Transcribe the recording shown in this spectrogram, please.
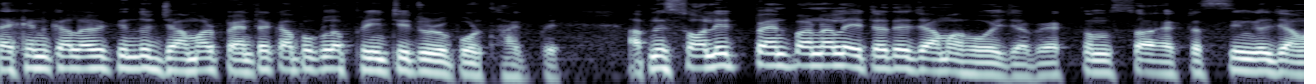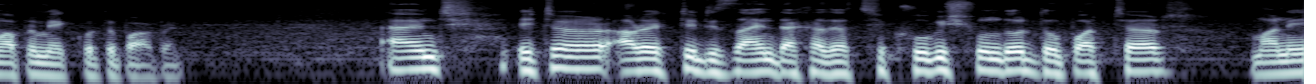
সেকেন্ড কালারে কিন্তু জামার, প্যান্টের কাপড়গুলো প্রিন্টেডের উপর থাকবে। আপনি সলিড প্যান্ট বানালে এটাতে জামা হয়ে যাবে, একদম একটা সিঙ্গেল জামা আপনি মেক করতে পারবেন। অ্যান্ড এটার আরও একটি ডিজাইন দেখা যাচ্ছে, খুবই সুন্দর, দোপাট্টার মানে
